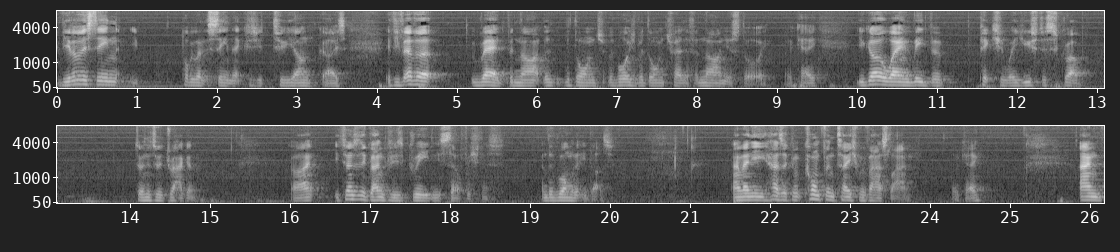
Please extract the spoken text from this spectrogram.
If you've ever seen, you probably won't have seen it because you're too young, guys. If you've ever read the, the, the, Dawn, the Voyage of the Dawn Treader for Narnia story, okay, you go away and read the picture where to scrub, turns into a dragon. All right? He turns into a dragon because of his greed and his selfishness and the wrong that he does. And then he has a confrontation with Aslan, okay? And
